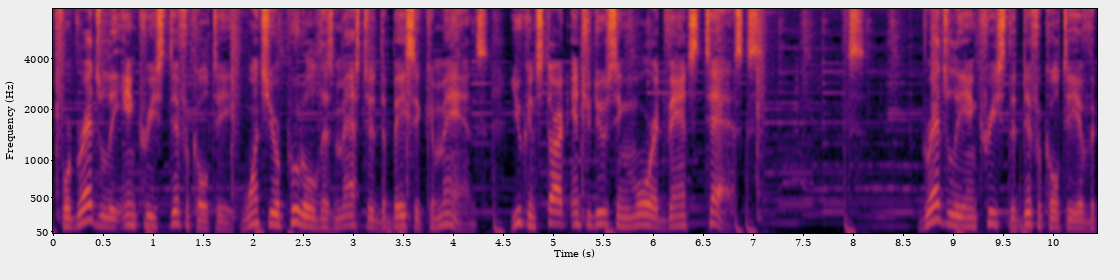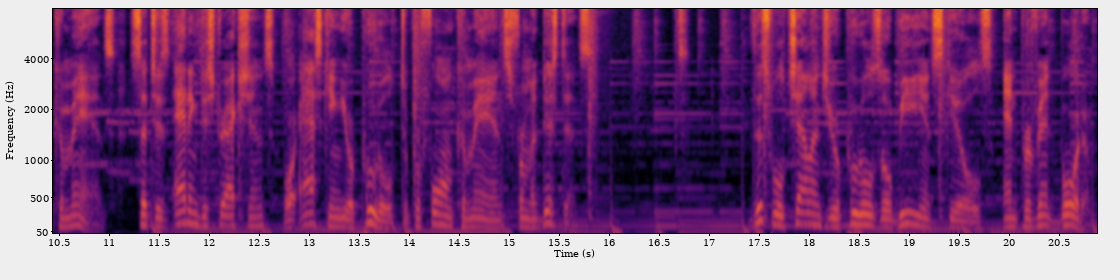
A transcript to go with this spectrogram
For gradually increased difficulty, once your poodle has mastered the basic commands, you can start introducing more advanced tasks. Gradually increase the difficulty of the commands, such as adding distractions or asking your poodle to perform commands from a distance. This will challenge your poodle's obedience skills and prevent boredom.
